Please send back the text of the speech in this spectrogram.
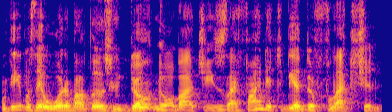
when people say, well, what about those who don't know about Jesus? I find it to be a deflection.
